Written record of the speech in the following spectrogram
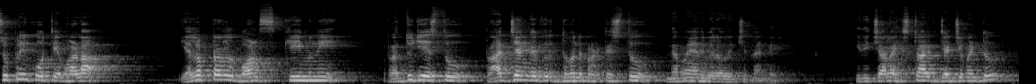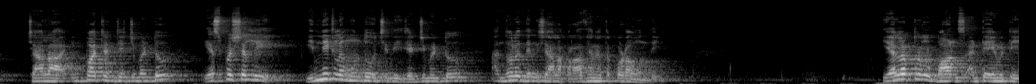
సుప్రీంకోర్టు ఇవాళ ఎలక్టరల్ బాండ్ స్కీమ్ని రద్దు చేస్తూ రాజ్యాంగ విరుద్ధమని ప్రకటిస్తూ నిర్ణయాన్ని వెలువరించిందండి. ఇది చాలా హిస్టారిక్ జడ్జిమెంటు చాలా ఇంపార్టెంట్ జడ్జిమెంటు ఎస్పెషల్లీ ఎన్నికల ముందు వచ్చింది ఈ జడ్జిమెంటు అందువల్ల దీనికి చాలా ప్రాధాన్యత కూడా ఉంది. ఎలక్టరల్ బాండ్స్ అంటే ఏమిటి?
